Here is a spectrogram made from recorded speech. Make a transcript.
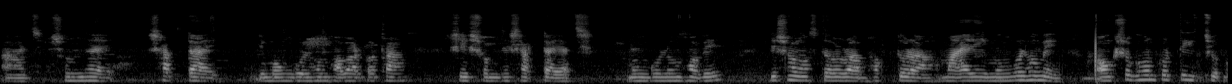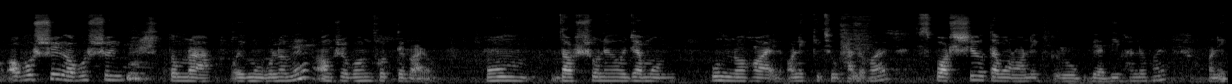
আজ সন্ধ্যায় সাতটায় যে মঙ্গল হোম হওয়ার কথা সেই সন্ধ্যে সাতটায় আজ মঙ্গল হোম হবে। যে সমস্ত ভক্তরা মায়ের এই মঙ্গল হোমে অংশগ্রহণ করতে ইচ্ছুক, অবশ্যই অবশ্যই তোমরা ওই মঙ্গল হোমে অংশগ্রহণ করতে পারো। হোম দর্শনেও যেমন পূর্ণ হয়, অনেক কিছু ভালো হয়। স্পর্শেও তেমন অনেক রোগ ব্যাধি ভালো হয়, অনেক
